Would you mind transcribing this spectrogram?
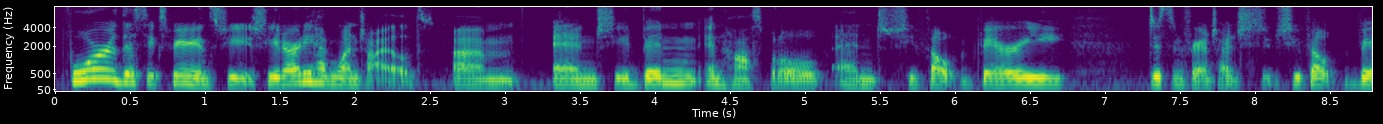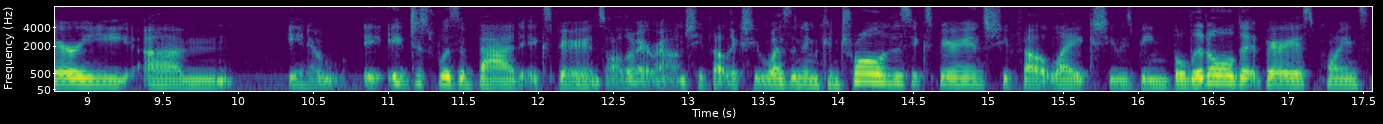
for this experience, she, she had already had one child um, and she had been in hospital and she felt very disenfranchised. She, she felt very. Um, you know, it, it, just was a bad experience all the way around. She felt like she wasn't in control of this experience. She felt like she was being belittled at various points.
